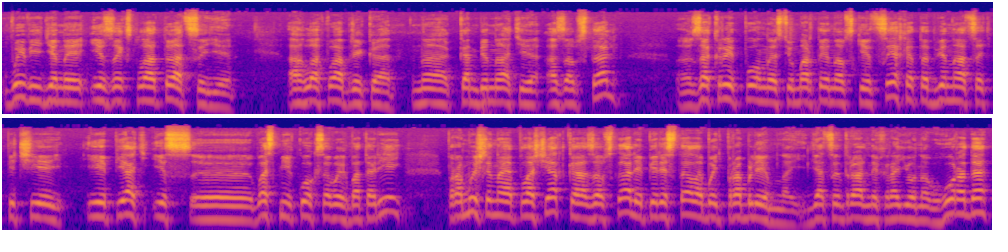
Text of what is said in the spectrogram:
выведены из эксплуатации аглофабрика на комбинате «Азовсталь», Э, закрыт полностью Мартеновский цех, это 12 печей И 5 из э, 8 коксовых батарей. Промышленная площадка Азовстали перестала быть проблемной для центральных районов города,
